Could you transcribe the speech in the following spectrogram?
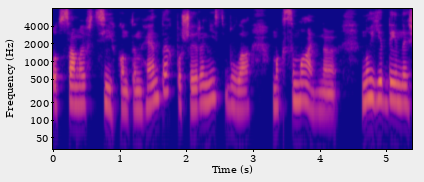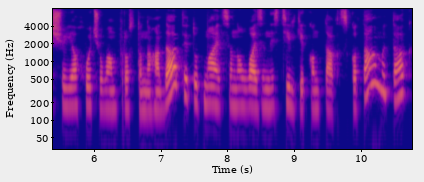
от саме в цих контингентах поширеність була максимальною. Ну, єдине, що я хочу вам просто нагадати, тут мається на увазі не стільки контакт з котами, так,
